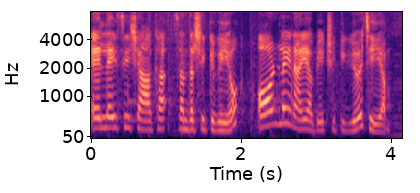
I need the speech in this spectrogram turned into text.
എൽ ശാഖ സന്ദർശിക്കുകയോ ഓൺലൈനായി അപേക്ഷിക്കുകയോ ചെയ്യാം.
